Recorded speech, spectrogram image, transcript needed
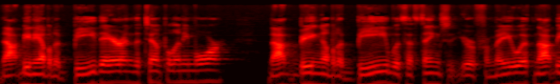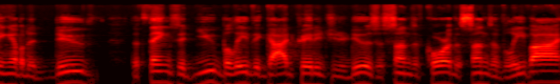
not being able to be there in the temple anymore, not being able to be with the things that you're familiar with, not being able to do the things that you believe that God created you to do as the sons of Korah, the sons of Levi,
